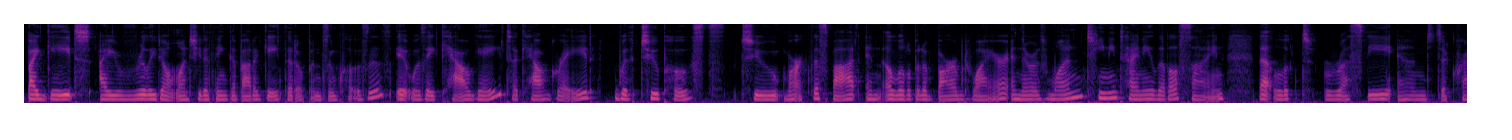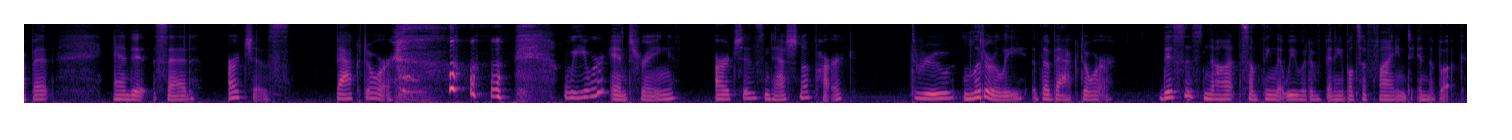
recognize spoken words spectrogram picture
by gate, I really don't want you to think about a gate that opens and closes. It was a cow gate, a cow grade with two posts to mark the spot and a little bit of barbed wire. And there was one teeny tiny little sign that looked rusty and decrepit. And it said, Arches, back door. we were entering Arches National Park through literally the back door. This is not something that we would have been able to find in the book.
